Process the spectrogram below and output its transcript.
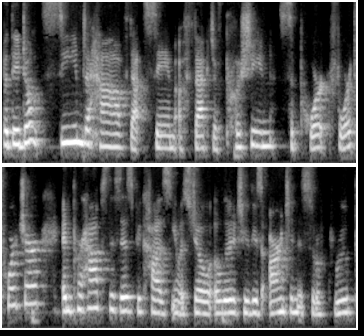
but they don't seem to have that same effect of pushing support for torture. And perhaps this is because, you know, as Joe alluded to, these aren't in this sort of group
